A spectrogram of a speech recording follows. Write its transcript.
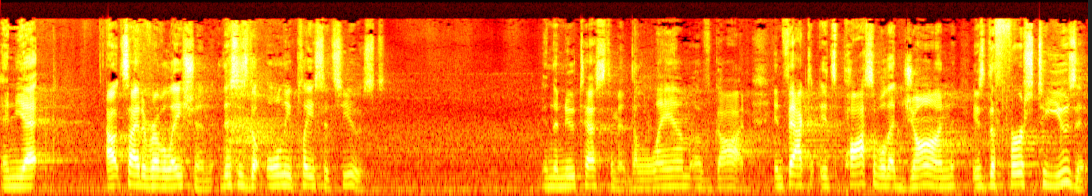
And yet, outside of Revelation, this is the only place it's used. In the New Testament, the Lamb of God. In fact, it's possible that John is the first to use it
